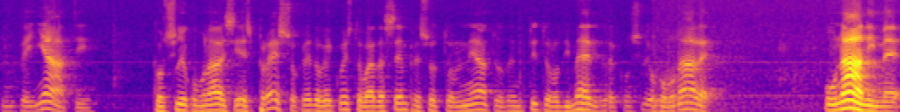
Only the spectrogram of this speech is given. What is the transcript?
impegnati, il Consiglio Comunale si è espresso, credo che questo vada sempre sottolineato da un titolo di merito del Consiglio Comunale unanime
